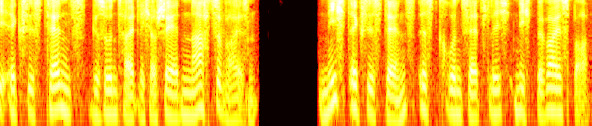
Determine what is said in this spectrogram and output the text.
die Existenz gesundheitlicher Schäden nachzuweisen. Nichtexistenz ist grundsätzlich nicht beweisbar.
